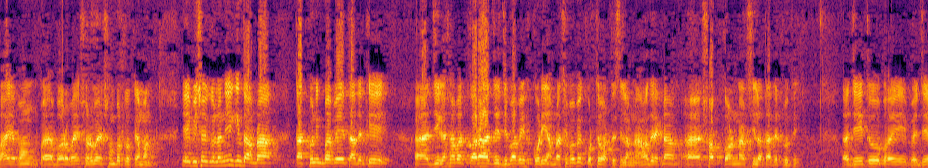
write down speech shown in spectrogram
ভাই এবং বড় ভাই, ছোট ভাইয়ের সম্পর্ক কেমন, এই বিষয়গুলো নিয়ে কিন্তু আমরা তাৎক্ষণিকভাবে তাদেরকে জিজ্ঞাসাবাদ করা যে যেভাবে করি আমরা সেভাবে করতে পারতেছিলাম না। আমাদের একটা সব কর্নার ছিল তাদের প্রতি। যেহেতু যে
